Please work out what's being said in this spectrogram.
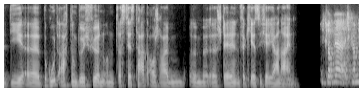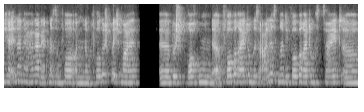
die äh, Begutachtung durchführen und das Testat ausschreiben, ähm, äh, stellen, verkehrssicher ja, nein. Ich glaube, ja, ich kann mich erinnern, Herr Hager, wir hatten das im Vor in einem Vorgespräch mal äh, besprochen. Äh, Vorbereitung ist alles, ne? die Vorbereitungszeit, äh,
